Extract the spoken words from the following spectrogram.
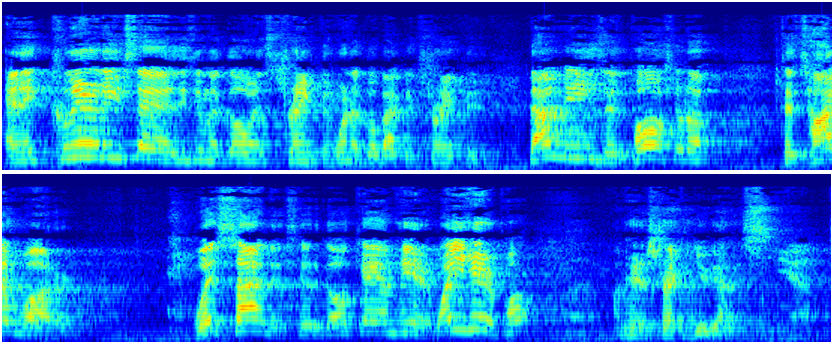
and it clearly says he's going to go and strengthen. We're going to go back and strengthen. That means if Paul showed up to Tidewater with Silas, he would go, Okay, I'm here. Why are you here, Paul? I'm here to strengthen you guys. Yeah.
